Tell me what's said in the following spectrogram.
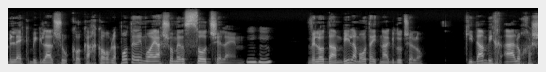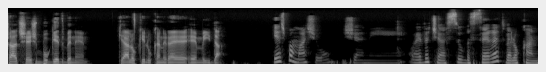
בלק בגלל שהוא כל כך קרוב לפוטרים הוא היה שומר סוד שלהם מהמם. ולא דמבי למרות ההתנגדות שלו. כי דמבי היה לו חשד שיש בוגד ביניהם כי היה לו כאילו כנראה אה, מידע. יש פה משהו שאני אוהבת שעשו בסרט ולא כאן.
